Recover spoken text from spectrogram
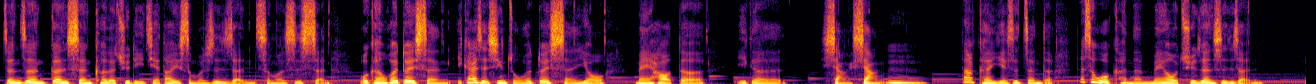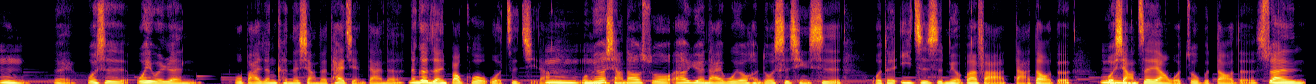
真正更深刻的去理解到底什么是人，什么是神。我可能会对神一开始信主，会对神有美好的一个。想象，嗯，那可能也是真的，但是我可能没有去认识人，嗯，对，或是我以为人，我把人可能想的太简单了，那个人包括我自己啦，嗯，我没有想到说，啊，原来我有很多事情是我的意志是没有办法达到的，我想这样我做不到的，虽然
